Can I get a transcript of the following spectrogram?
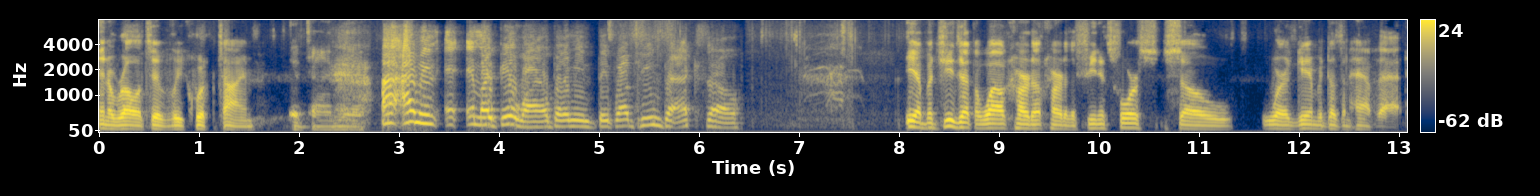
in a relatively quick time. Good time, yeah. I, I mean, it, it might be a while, but I mean, they brought Jean back, so Yeah, but Jean's at the wild card card of the Phoenix Force, so where Gambit doesn't have that.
